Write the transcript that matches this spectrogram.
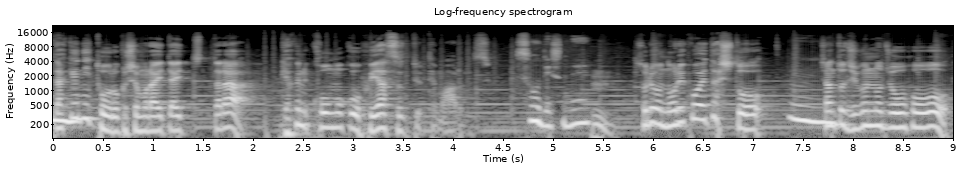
だけに登録してもらいたいっつったら、うん、逆に項目を増やすっていう手もあるんですよ。そうですね、うん、それを乗り越えた人、うん、ちゃんと自分の情報を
